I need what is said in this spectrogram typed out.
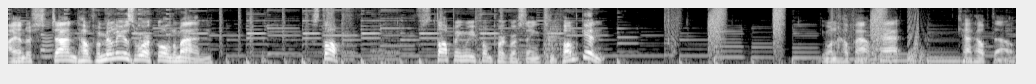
I understand how familiars work, old man. Stop stopping me from progressing to Pumpkin. You want to help out, Cat? Cat helped out.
